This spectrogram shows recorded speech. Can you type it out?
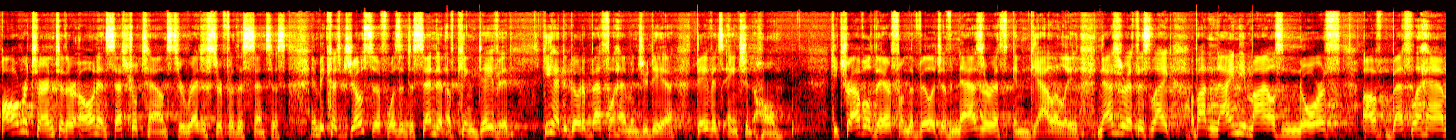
all returned to their own ancestral towns to register for the census. And because Joseph was a descendant of King David, he had to go to Bethlehem in Judea, David's ancient home. He traveled there from the village of Nazareth in Galilee. Nazareth is like about 90 miles north of Bethlehem,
